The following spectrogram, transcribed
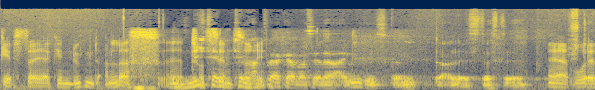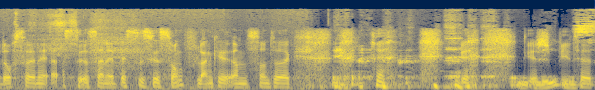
gäbe es da ja genügend Anlass, äh, trotzdem zu reden. Handwerker, was ja der eigentliche Skandal ist, dass der. Ja, wo der doch seine erste, seine beste Saisonflanke am Sonntag gespielt hat.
